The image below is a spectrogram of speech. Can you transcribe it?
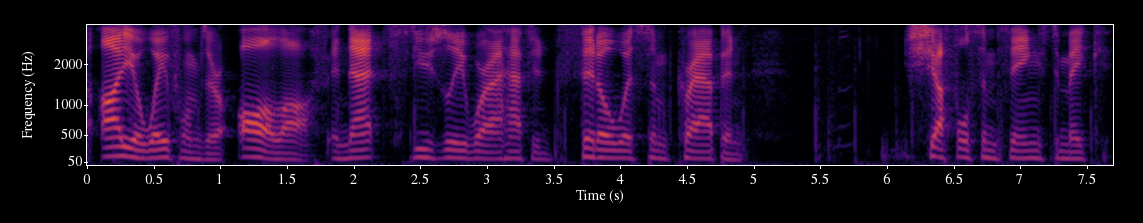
the audio waveforms are all off. And that's usually where I have to fiddle with some crap and shuffle some things to make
